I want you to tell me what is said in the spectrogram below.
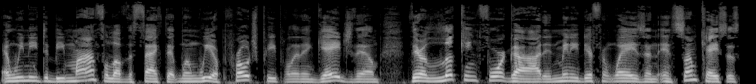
And we need to be mindful of the fact that when we approach people and engage them, they're looking for God in many different ways. And in some cases,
